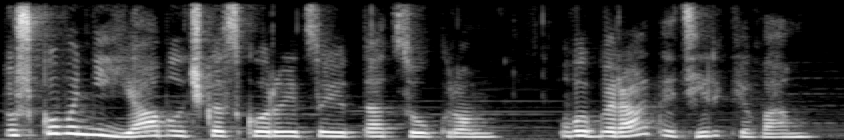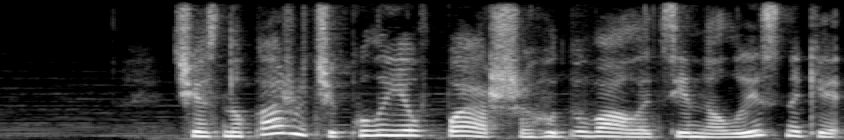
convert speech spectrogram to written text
тушковані яблучка з корицею та цукром. Вибирати тільки вам. Чесно кажучи, коли я вперше готувала ці налисники,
